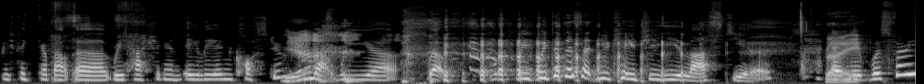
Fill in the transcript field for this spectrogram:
be thinking about uh, rehashing an alien costume Yeah. that we uh, well we, we did this at UKGE last year, and it was very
